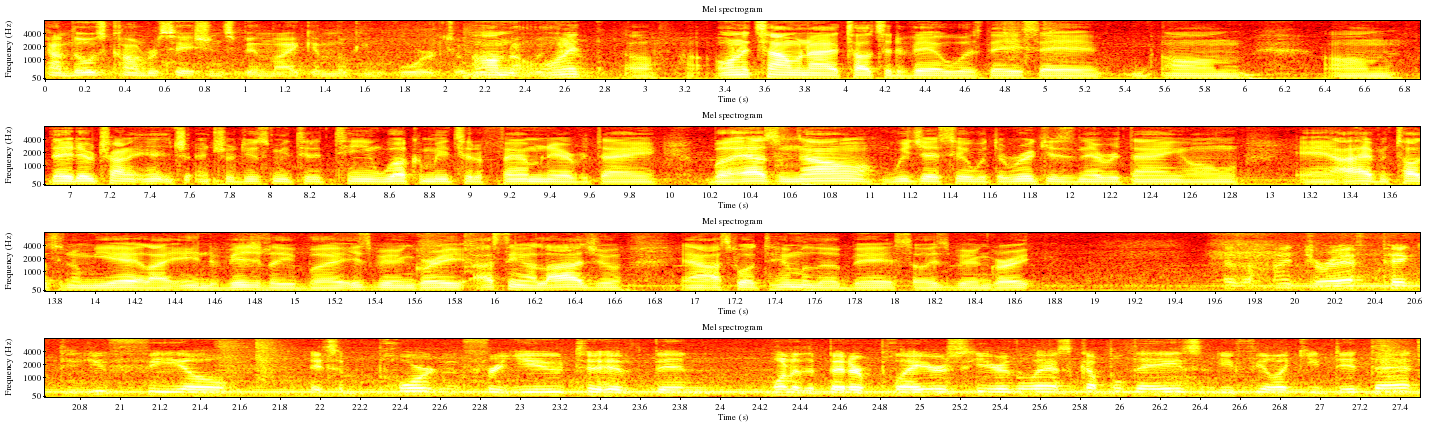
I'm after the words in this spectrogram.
kind of those conversations been like and looking forward to working um, with only, them? Uh, only time when I talked to the vet was they said um, um, they, they were trying to int introduce me to the team, welcome me to the family and everything. But as of now, we just here with the rookies and everything. Um, and I haven't talked to them yet, like individually, but it's been great. I seen Elijah, and I spoke to him a little bit, so it's been great. As a high draft pick, did you feel it's important for you to have been one of the better players here the last couple days, and do you feel like you did that?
